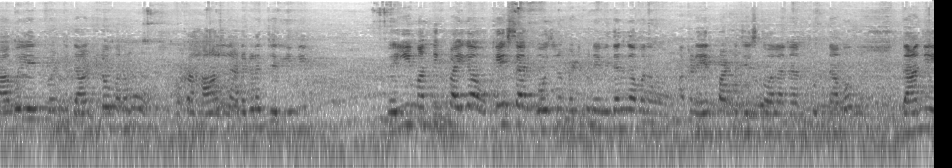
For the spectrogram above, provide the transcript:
రాబోయేటువంటి దాంట్లో మనము ఒక హాల్ని అడగడం జరిగింది. వెయ్యి మందికి పైగా ఒకేసారి భోజనం పెట్టుకునే విధంగా మనం అక్కడ ఏర్పాట్లు చేసుకోవాలని అనుకుంటున్నాము. దాన్ని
